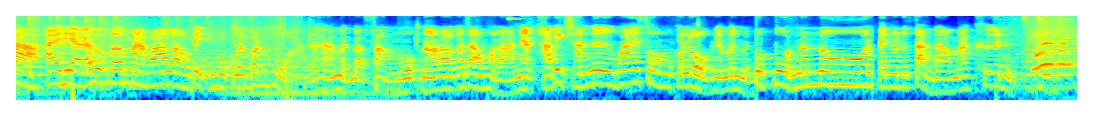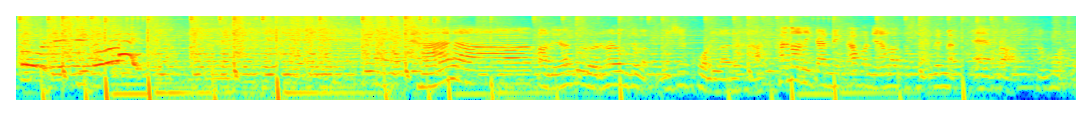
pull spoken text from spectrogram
ค่ะ ไอเดียก็คือเพิ่มมาว่าเราติดมุกไว้บนหัวนะคะ เหมือนแบบฝั่งมุกเนาะเราก็จะเอาหัวร้านเนี่ยทับอีกชั้นหนึ่งเพื่อให้ทรงกระโหลกเนี่ยมันเหมือนปูดๆนูนๆเป็นมนุษย์ต่างดาวมากขึ้นท้าดาตอนนี้ก็คือเริ่มจะแบบไม่ใช่คนแล้วนะคะขั้นตอนในการเมคอัพวันนี้เราจะใช้เป็นแบบแอร์บรัชทั้งหมดเลย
